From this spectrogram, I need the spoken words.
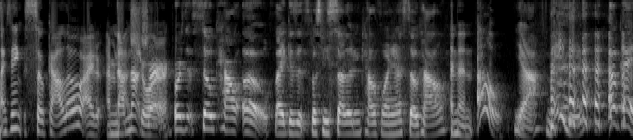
I think Socalo. I, am not, I'm not sure. sure. Or is it SoCal O? Like, is it supposed to be Southern California, SoCal? And then, oh, Yeah, maybe. okay, Okay,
